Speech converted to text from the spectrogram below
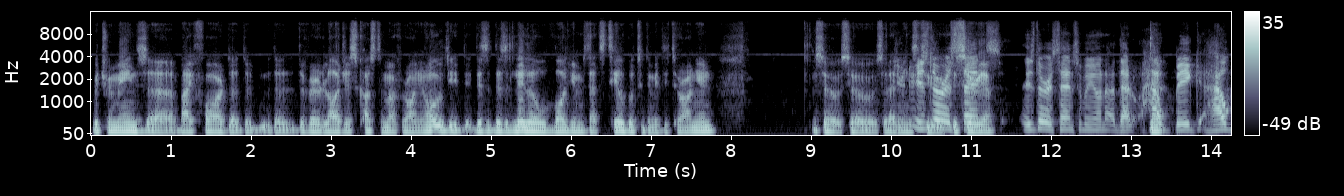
which remains uh, by far the, the, the the very largest customer of Iranian oil. There's there's little volumes that still go to the Mediterranean. So so so that means is to, there a to sense, Syria. Is there a sense, Miona, that how yeah. big how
